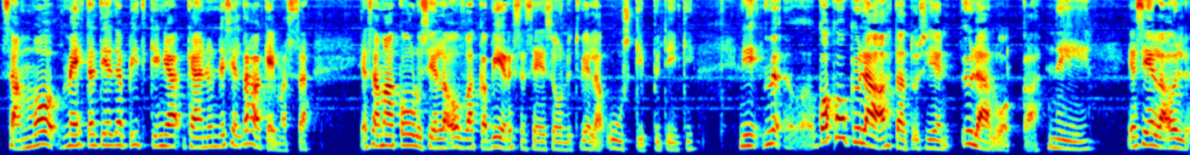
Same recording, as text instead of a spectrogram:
Sammo Mehtätietä pitkin ja käynyt ne sieltä hakemassa. Ja sama koulu siellä on, vaikka vieressä seisoo nyt vielä uusi kippytinki. Niin me, koko kylä ahtautui siihen yläluokkaan. Niin. Ja siellä oli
